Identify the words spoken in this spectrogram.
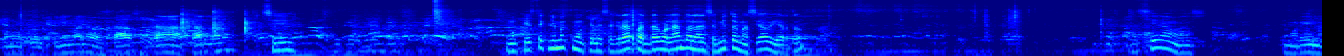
Como que el clima los estados se está adaptando, ¿no? Sí. Como que este clima como que les agrada para andar volando, lanzamiento demasiado abierto. Así nada más. Morena.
